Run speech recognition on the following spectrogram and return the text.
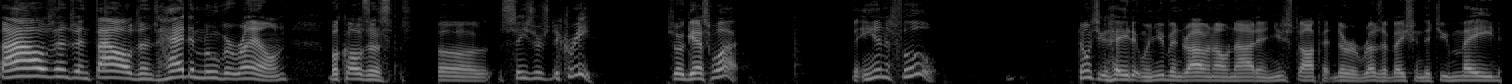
Thousands and thousands had to move around because of uh, Caesar's decree. So guess what? The inn is full. Don't you hate it when you've been driving all night and you stop at their reservation that you made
